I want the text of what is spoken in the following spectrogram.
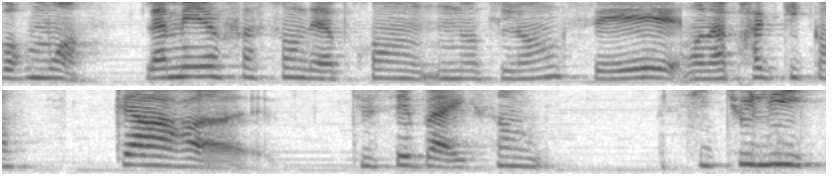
pour moi, la meilleure façon d'apprendre une autre langue, c'est en la pratiquant. Car, euh, tu sais, par exemple, si tu lis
